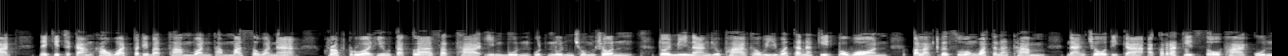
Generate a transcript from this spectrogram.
าสในกิจกรรมเข้าวัดปฏิบัติธรรมวันธรรมสวนะครอบครัวหิ้วตะกร้าศรัทธาอิ่มบุญอุดหนุนชุมชน โดยมีนางยุพาทวีวัฒนกิจบวรปลัดกระทรวงวัฒนธรรม นางโชติกาอัครกิจโสภากุล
